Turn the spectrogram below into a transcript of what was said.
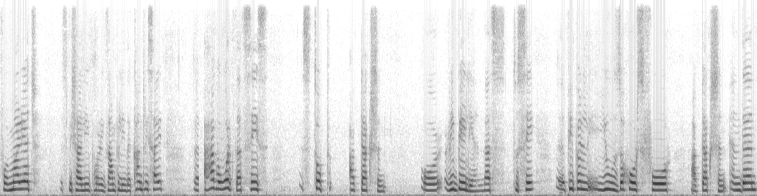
for marriage especially for example in the countryside. Uh, i have a work that says stop abduction or rebellion. That's to say uh, people use the horse for abduction. And then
